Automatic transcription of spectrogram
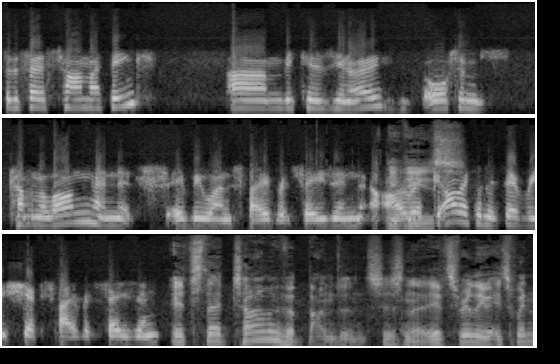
for the first time, I think, um, because you know autumn's coming along and it's everyone's favourite season. I It reckon, is. I reckon it's every chef's favourite season. It's that time of abundance, isn't it? It's really it's when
